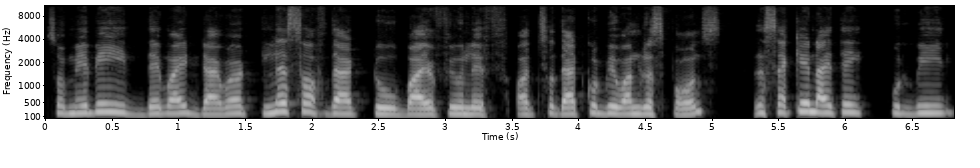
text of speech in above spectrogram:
So maybe they might divert less of that to biofuel if, uh, so that could be one response. The second, I think, would be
